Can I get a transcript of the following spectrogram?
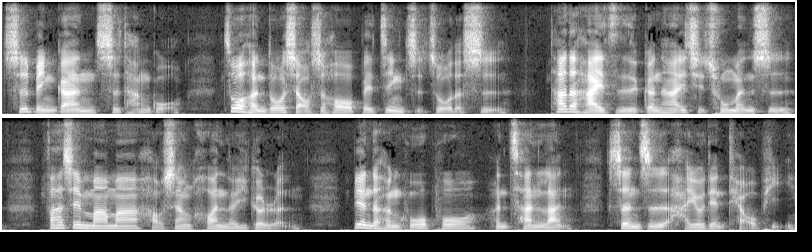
吃饼干、吃糖果，做很多小时候被禁止做的事。她的孩子跟她一起出门时，发现妈妈好像换了一个人，变得很活泼、很灿烂，甚至还有点调皮，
